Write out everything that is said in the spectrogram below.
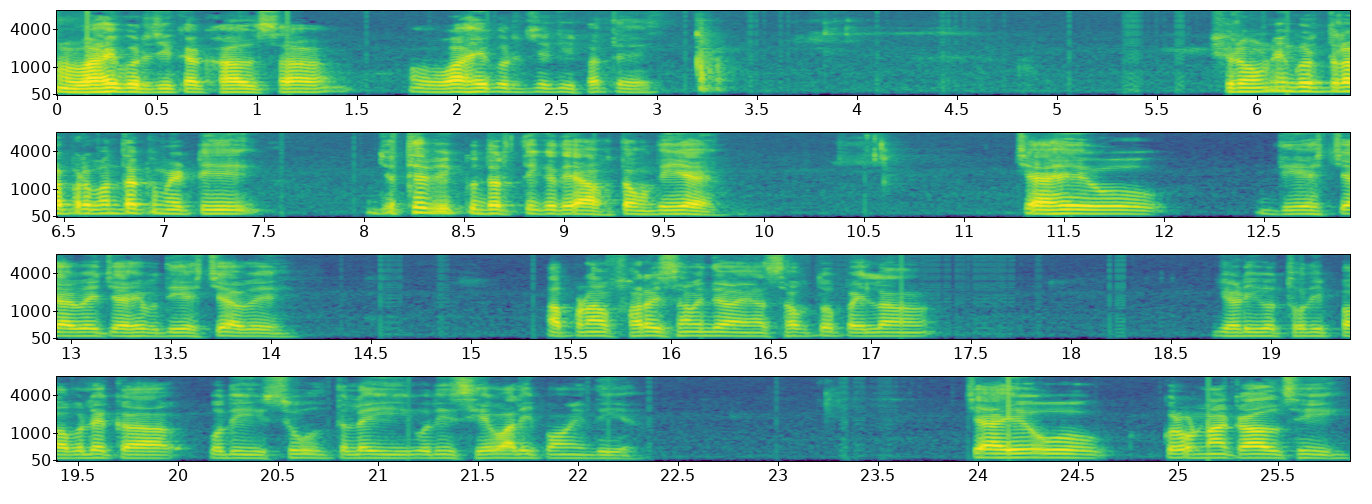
ਵਾਹਿਗੁਰੂ ਜੀ ਕਾ ਖਾਲਸਾ, ਵਾਹਿਗੁਰੂ ਜੀ ਕੀ ਫਤਿਹ। ਸ਼੍ਰੋਮਣੀ ਗੁਰਦੁਆਰਾ ਪ੍ਰਬੰਧਕ ਕਮੇਟੀ ਜਿੱਥੇ ਵੀ ਕੁਦਰਤੀ ਕਿਤੇ ਆਫਤ ਆਉਂਦੀ ਹੈ ਚਾਹੇ ਉਹ ਦੇਸ਼ ਚ ਆਵੇ ਚਾਹੇ ਵਿਦੇਸ਼ ਚ ਆਵੇ ਆਪਣਾ ਫਰਜ਼ ਸਮਝਦੇ ਆਇਆ ਸਭ ਤੋਂ ਪਹਿਲਾਂ ਜਿਹੜੀ ਉੱਥੋਂ ਦੀ ਪਬਲਿਕ ਆ, ਉਹਦੀ ਸਹੂਲਤ ਲਈ, ਉਹਦੀ ਸੇਵਾ ਲਈ ਪਹੁੰਚਦੀ ਆ। ਚਾਹੇ ਉਹ ਕਰੋਨਾ ਕਾਲ ਸੀ,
